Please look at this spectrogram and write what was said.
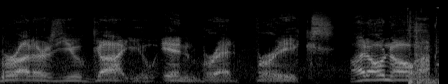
Brothers you got, you inbred freaks. I don't know how...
